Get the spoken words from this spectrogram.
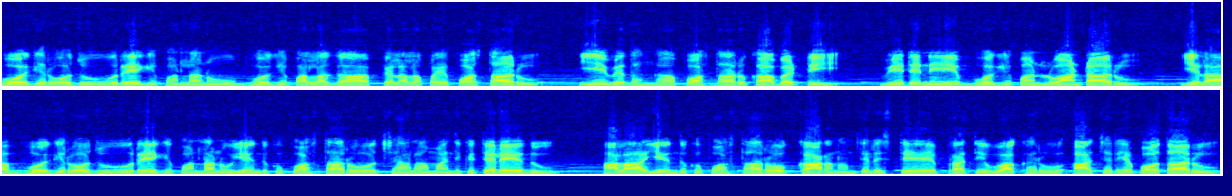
భోగి రోజు రేగి పండ్లను భోగి పళ్ళగా పిల్లలపై పోస్తారు. ఈ విధంగా పోస్తారు కాబట్టి వీటిని భోగి పండ్లు అంటారు. ఇలా భోగి రోజు రేగి పండ్లను ఎందుకు పోస్తారో చాలామందికి తెలియదు. అలా ఎందుకు పోస్తారో కారణం తెలిస్తే ప్రతి ఒక్కరూ ఆశ్చర్యపోతారు.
